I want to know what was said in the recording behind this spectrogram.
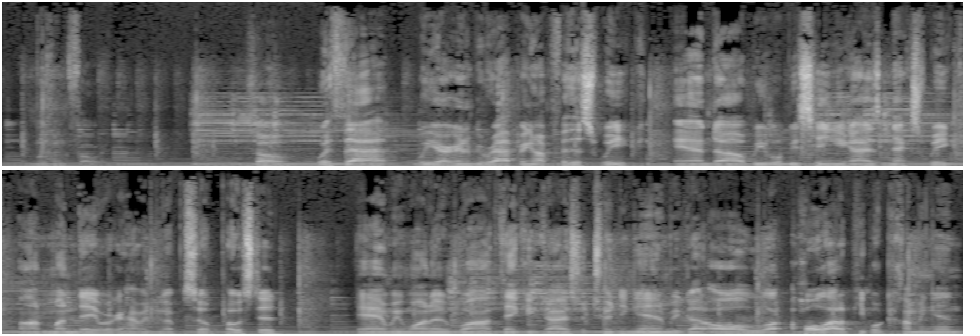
and moving forward. So, with that, we are going to be wrapping up for this week, and uh, we will be seeing you guys next week on Monday. We're going to have a new episode posted, and we want to uh, thank you guys for tuning in. We've got all a whole lot of people coming in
